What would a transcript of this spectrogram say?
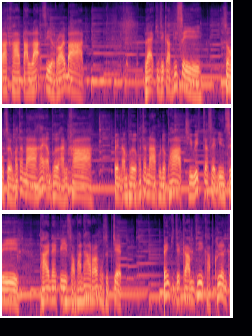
ราคาตันละ 400 บาท และกิจกรรมที่ 4 ส่งเสริมพัฒนาให้อำเภอหันคา เป็นอำเภอพัฒนาคุณภาพชีวิตเกษตรอินทรีย์ ภายในปี 2567 เป็นกิจกรรมที่ขับเคลื่อนเก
